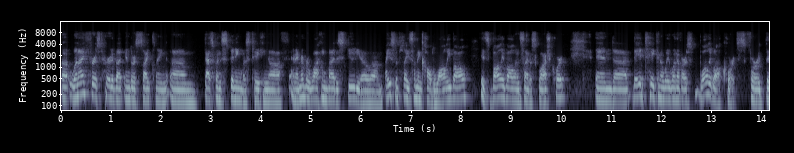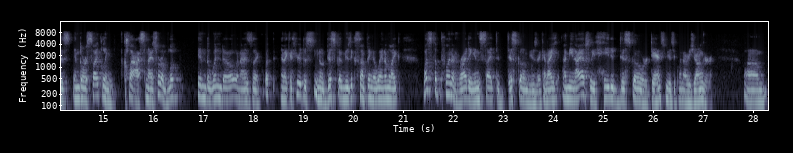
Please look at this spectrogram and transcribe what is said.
Uh, when I first heard about indoor cycling, um, that's when spinning was taking off. And I remember walking by the studio. Um, I used to play something called wallyball. It's volleyball inside a squash court. And uh, they had taken away one of our volleyball courts for this indoor cycling class. And I sort of looked in the window and I was like, what? And I could hear this, you know, disco music thumping away. And I'm like, what's the point of riding inside to disco music? And I, I mean, I absolutely hated disco or dance music when I was younger. Um,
